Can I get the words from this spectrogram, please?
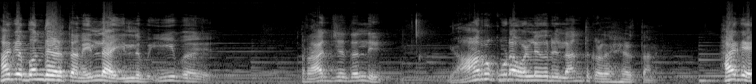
ಹಾಗೆ ಬಂದು ಹೇಳ್ತಾನೆ, ಇಲ್ಲ, ಇಲ್ಲಿ ಈ ರಾಜ್ಯದಲ್ಲಿ ಯಾರೂ ಕೂಡ ಒಳ್ಳೆಯವರಿಲ್ಲ ಅಂತ ಕಳ ಹೇಳ್ತಾನೆ. ಹಾಗೆ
